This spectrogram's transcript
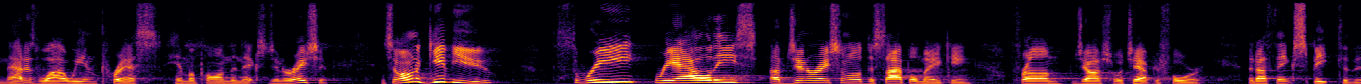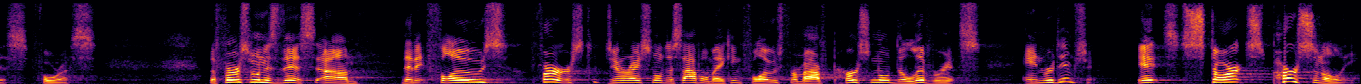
And that is why we impress him upon the next generation. And so I want to give you three realities of generational disciple making from Joshua chapter 4 that I think speak to this for us. The first one is this um, that it flows first, generational disciple making flows from our personal deliverance and redemption. It starts personally,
